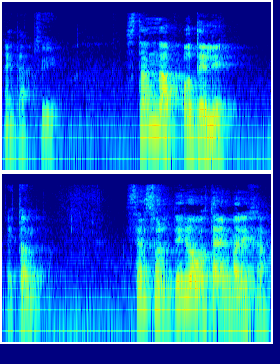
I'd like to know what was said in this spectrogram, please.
Ahí está. Sí. ¿Stand-up o tele? Estándar. ¿Ser soltero o estar en pareja?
